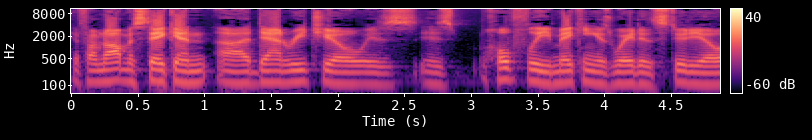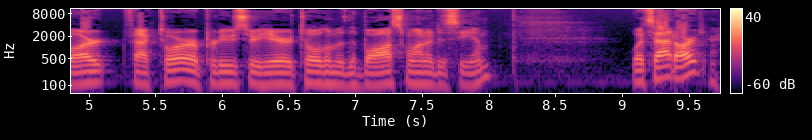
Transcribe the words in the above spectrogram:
if I'm not mistaken, uh, Dan Riccio is is hopefully making his way to the studio. Art Factor, our producer here, told him that the boss wanted to see him. What's that, Art?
